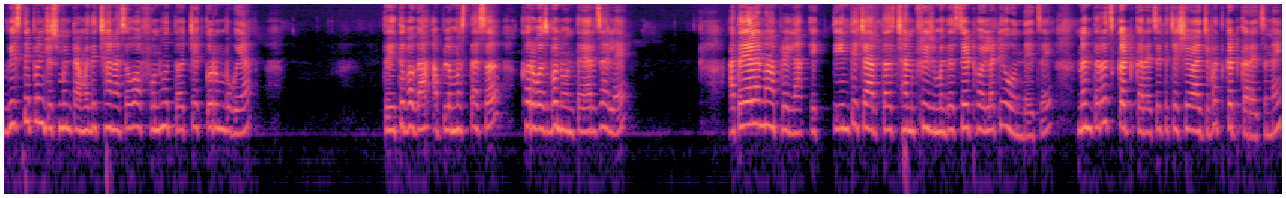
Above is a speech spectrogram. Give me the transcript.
वीस ते पंचवीस मिनटामध्ये छान असं वाफून होतं. चेक करून बघूया. तर इथं बघा आपलं मस्त असं खरवस बनवून तयार झालं आहे आता याला ना आपल्याला एक तीन ते चार तास छान फ्रीजमध्ये सेट व्हायला ठेवून द्यायचं आहे नंतरच कट करायचं आहे त्याच्याशिवाय अजिबात कट करायचं नाही.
